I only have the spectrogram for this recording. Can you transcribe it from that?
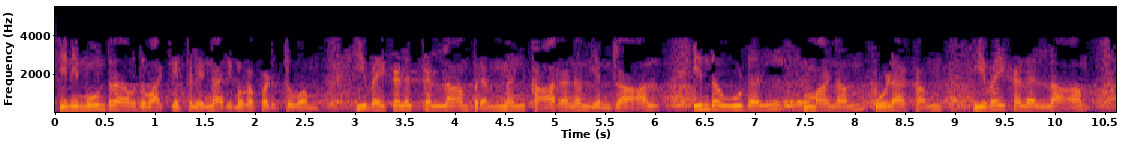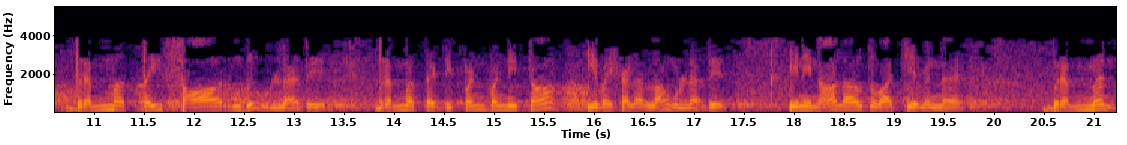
இனி மூன்றாவது வாக்கியத்தில் என்ன அறிமுகப்படுத்துவோம்? இவைகளுக்கெல்லாம் பிரம்மன் காரணம் என்றால் இந்த உடல் மனம் உலகம் இவைகளெல்லாம் பிரம்மத்தை சார்ந்து உள்ளது. பிரம்மத்தை டிபெண்ட் பண்ணித்தான் இவைகளெல்லாம் உள்ளது. இனி நாலாவது வாக்கியம் என்ன? பிரம்மன்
